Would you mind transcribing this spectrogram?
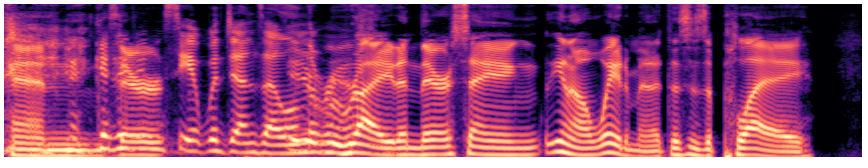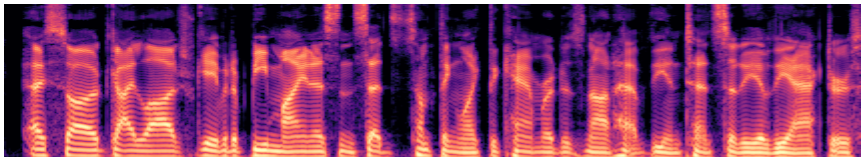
and Because they're didn't see it with Denzel in the room. right, and they're saying, you know, wait a minute, this is a play. I saw Guy Lodge gave it a B minus and said something like the camera does not have the intensity of the actors.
